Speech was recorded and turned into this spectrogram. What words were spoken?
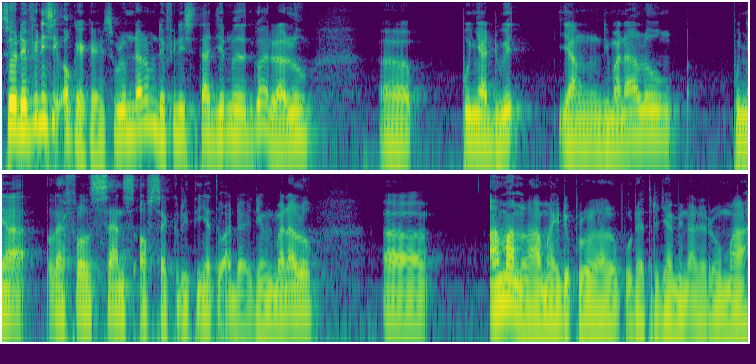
So definisi oke okay, oke. Okay. sebelum dalam definisi tajir menurut gue adalah lu uh, punya duit yang di mana lu punya level sense of security-nya tuh ada. Yang di mana lu uh, aman lah sama hidup lu. Lalu udah terjamin ada rumah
